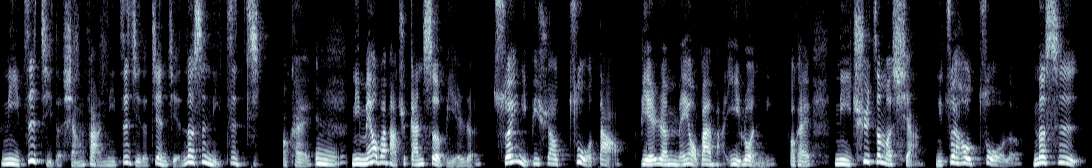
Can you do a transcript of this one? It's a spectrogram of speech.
你自己的想法，你自己的见解，那是你自己。OK，嗯你没有办法去干涉别人，所以你必须要做到别人没有办法议论你。OK，你去这么想，你最后做了，那是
